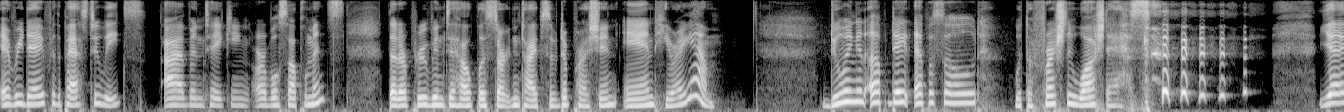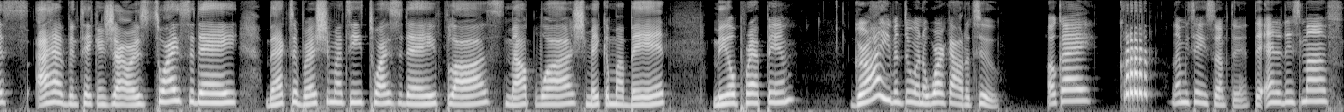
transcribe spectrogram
every day for the past two weeks, I've been taking herbal supplements that are proven to help with certain types of depression, and here I am doing an update episode with a freshly washed ass. Yes, I have been taking showers twice a day, back to brushing my teeth twice a day, floss, mouthwash, making my bed, meal prepping. Girl, I even threw in a workout or two. Okay? Let me tell you something. The end of this month,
